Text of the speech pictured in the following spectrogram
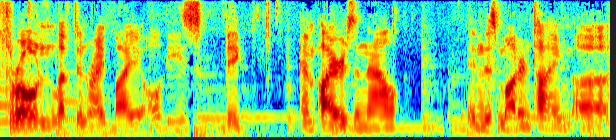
thrown left and right by all these big empires, and now in this modern time, uh,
